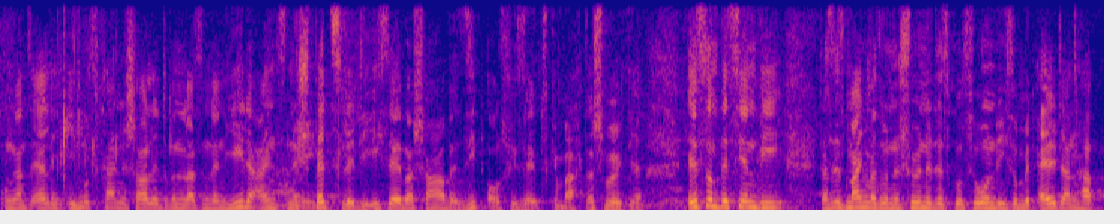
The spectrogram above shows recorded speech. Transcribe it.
Und ganz ehrlich, ich muss keine Schale drin lassen, denn jede einzelne Nein. Spätzle, die ich selber schabe, sieht aus wie selbst gemacht. Das schwöre ich dir. Ist so ein bisschen wie, das ist manchmal so eine schöne Diskussion, die ich so mit Eltern habe,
